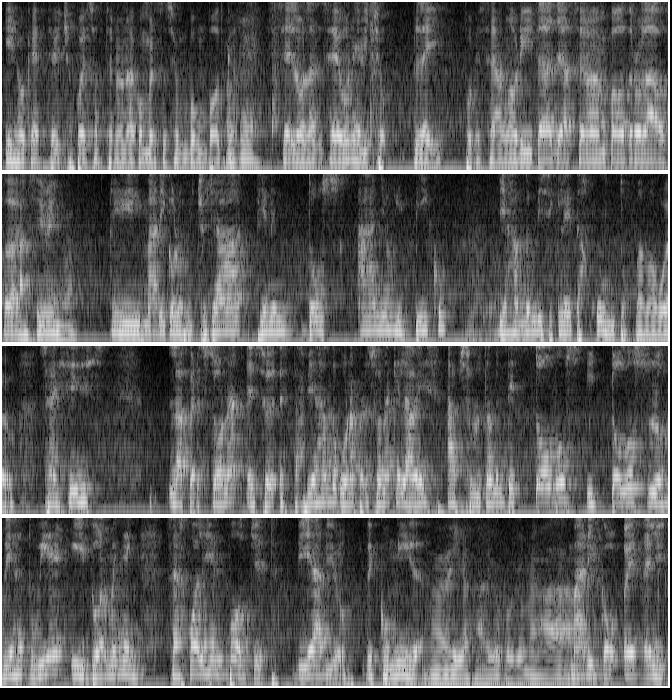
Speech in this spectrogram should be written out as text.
y dijo que este bicho puede sostener una conversación para un podcast. Se lo lancé con el bicho play, porque se van ahorita, ya se van para otro lado, ¿sabes? Así mismo. Y marico, los bichos ya tienen dos años y pico viajando en bicicleta juntos, mamá huevo. O sea, ese es la persona, eso, estás viajando con una persona que la ves absolutamente todos y todos los días de tu vida y duermen en. ¿Sabes cuál es el budget diario de comida? No me digas, marico, porque me va... Marico, el- el-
